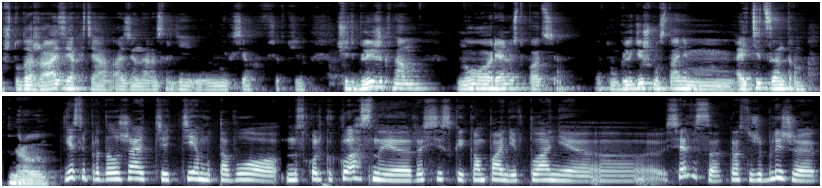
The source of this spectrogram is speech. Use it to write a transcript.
что даже Азия, хотя Азия, наверное, среди них всех все-таки чуть ближе к нам, но реально уступают все. Поэтому, глядишь, мы станем IT-центром мировым. Если продолжать тему того, насколько классные российские компании в плане э, сервиса, как раз уже ближе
